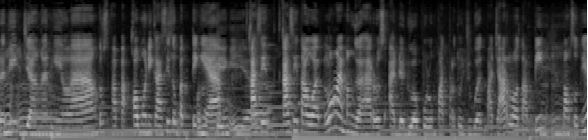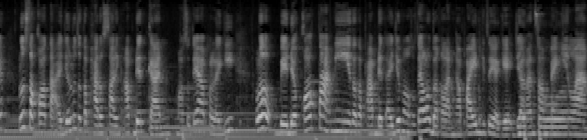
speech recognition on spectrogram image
berarti Mm-mm. jangan ngilang. Terus apa? Komunikasi itu penting, ya. penting iya. Kasih kasih tahu lo emang nggak harus ada 24 per 7 buat pacar lo, tapi Mm-mm. maksudnya lo sekota aja lo tetap harus saling update kan. Maksudnya apalagi lo beda kota nih, tetap update aja maksudnya lo bakalan ngapain gitu ya, kayak jangan Betul. sampai ngilang.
